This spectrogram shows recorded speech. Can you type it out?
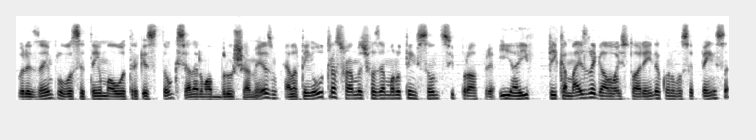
por exemplo, você tem uma outra questão, que se ela era uma bruxa mesmo, ela tem outras formas de fazer a manutenção de si própria. E aí fica mais legal a história ainda quando você pensa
